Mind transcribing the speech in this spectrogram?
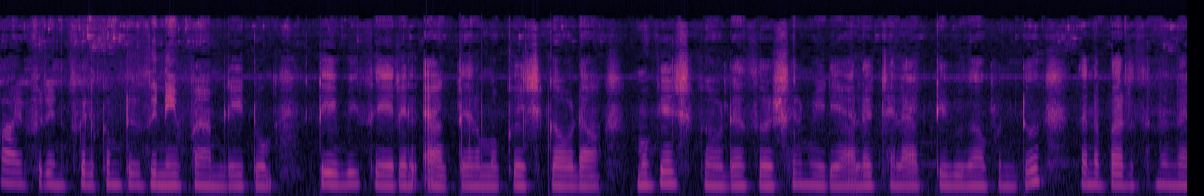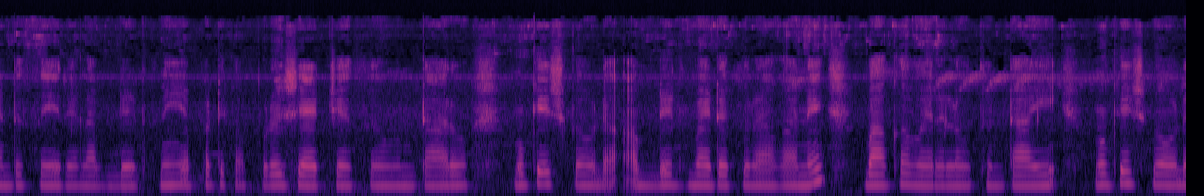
Hi friends welcome to cine family two TV serial actor Mukesh Gowda. Mukesh Gowda social మీడియాలో చాలా యాక్టివ్గా ఉంటూ తన పర్సనల్ అండ్ సీరియల్ అప్డేట్స్ని ఎప్పటికప్పుడు షేర్ చేస్తూ ఉంటారు. ముఖేష్ గౌడ అప్డేట్స్ బయటకు రాగానే బాగా వైరల్ అవుతుంటాయి. ముఖేష్ గౌడ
